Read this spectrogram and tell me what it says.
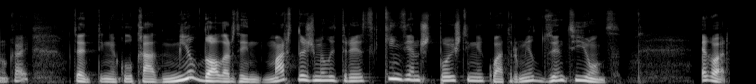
Ok? Portanto, tinha colocado 1.000 dólares em março de 2013, 15 anos depois tinha 4.211. Agora,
